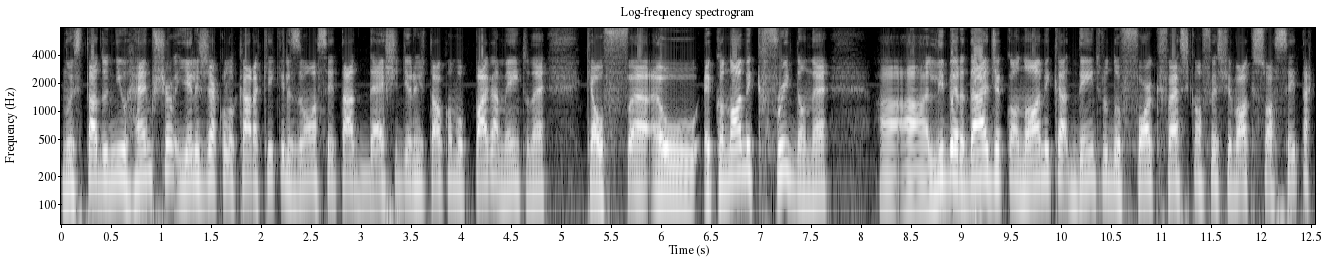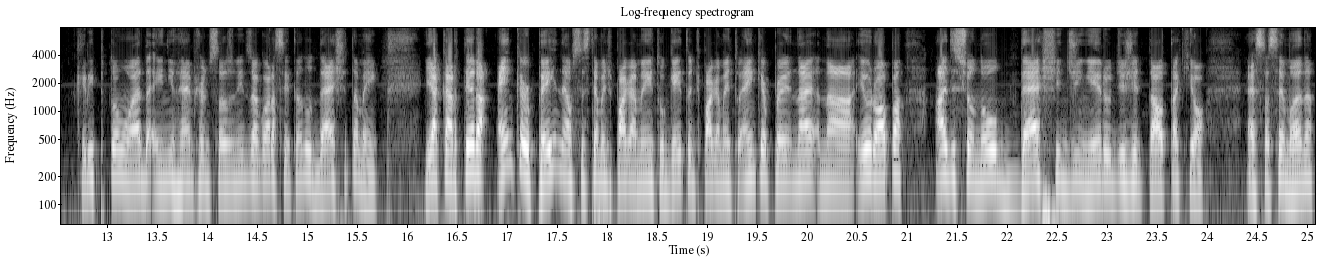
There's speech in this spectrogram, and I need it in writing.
no estado de New Hampshire e eles já colocaram aqui que eles vão aceitar Dash dinheiro digital como pagamento, né? Que é o, é, é o Economic Freedom, né? A, a, liberdade econômica dentro do Fork Fest, que é um festival que só aceita criptomoeda em New Hampshire, nos Estados Unidos, agora aceitando o Dash também. E a carteira Anchor Pay, né, o sistema de pagamento, o gateway de pagamento Anchor Pay na, na Europa, adicionou Dash dinheiro digital, tá aqui, ó, essa semana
